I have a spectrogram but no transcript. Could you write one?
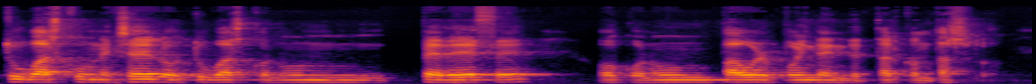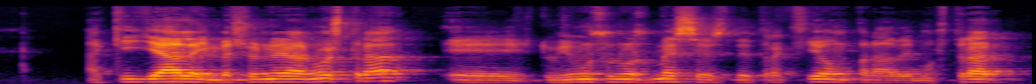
tú vas con un Excel o tú vas con un PDF o con un PowerPoint a intentar contárselo. Aquí ya la inversión era nuestra, eh, tuvimos unos meses de tracción para demostrar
